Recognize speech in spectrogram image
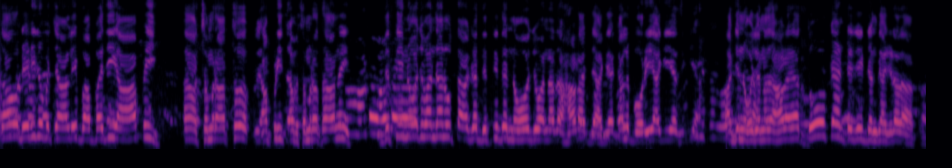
ਤਾਂ ਉਹ ਡੇੜੀ ਨੂੰ ਬਚਾਉਣ ਲਈ ਬਾਬਾ ਜੀ ਆਪ ਹੀ ਸਮਰੱਥ ਆਪਣੀ ਸਮਰੱਥਾ ਨੇ ਦਿੱਤੀ ਨੌਜਵਾਨਾਂ ਨੂੰ ਤਾਕਤ ਦਿੱਤੀ ਤੇ ਨੌਜਵਾਨਾਂ ਦਾ ਹੜ ਅੱਜ ਆ ਗਿਆ। ਕੱਲ ਬੋਰੀ ਆ ਗਈ ਸੀ ਅੱਜ ਨੌਜਵਾਨਾਂ ਦਾ ਹੜ ਆਇਆ। 2 ਘੰਟੇ ਜੀ ਡੰਗਾ ਜਿਹੜਾ ਲਾਤਾ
